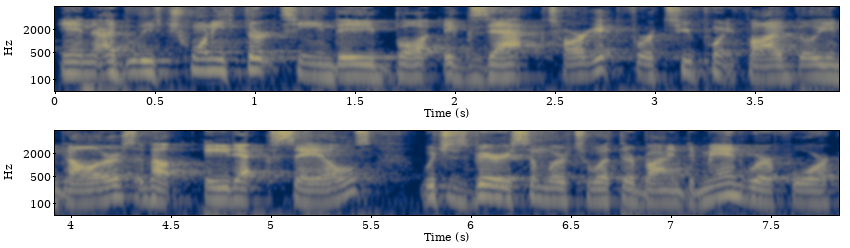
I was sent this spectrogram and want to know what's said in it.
in I believe 2013, they bought Exact Target for 2.5 billion dollars, about 8x sales, which is very similar to what they're buying Demandware for.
